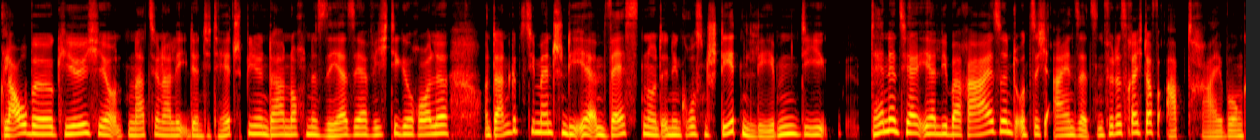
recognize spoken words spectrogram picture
Glaube, Kirche und nationale Identität spielen da noch eine sehr, sehr wichtige Rolle. Und dann gibt es die Menschen, die eher im Westen und in den großen Städten leben, die tendenziell eher liberal sind und sich einsetzen für das Recht auf Abtreibung,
